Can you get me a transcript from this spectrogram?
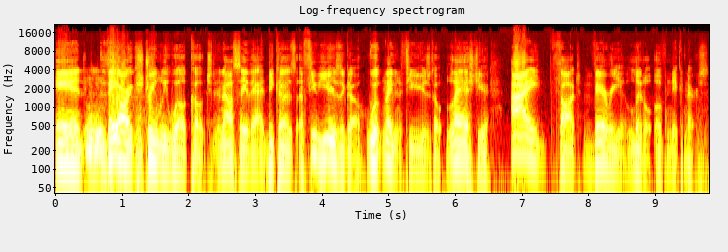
And Mhm. they are extremely well coached. And I'll say that because a few years ago, well, not even a few years ago, last year, I thought very little of Nick Nurse.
